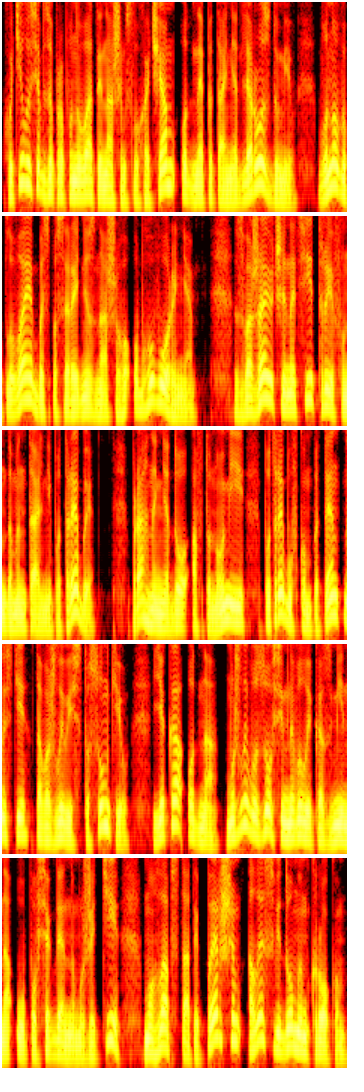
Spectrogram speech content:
хотілося б запропонувати нашим слухачам одне питання для роздумів. Воно випливає безпосередньо з нашого обговорення. Зважаючи на ці три фундаментальні потреби – прагнення до автономії, потребу в компетентності та важливість стосунків, яка одна, можливо, зовсім невелика зміна у повсякденному житті могла б стати першим, але свідомим кроком,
